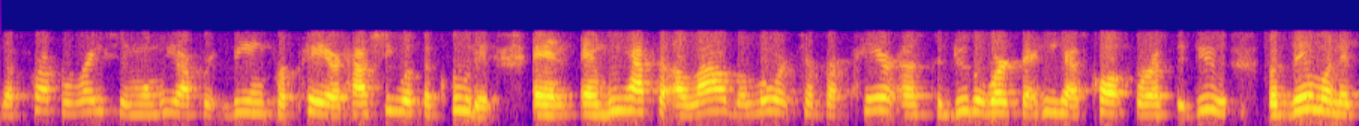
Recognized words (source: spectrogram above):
the preparation when we are pre- being prepared, how she was secluded. And, and we have to allow the Lord to prepare us to do the work that He has called for us to do. But then when it's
